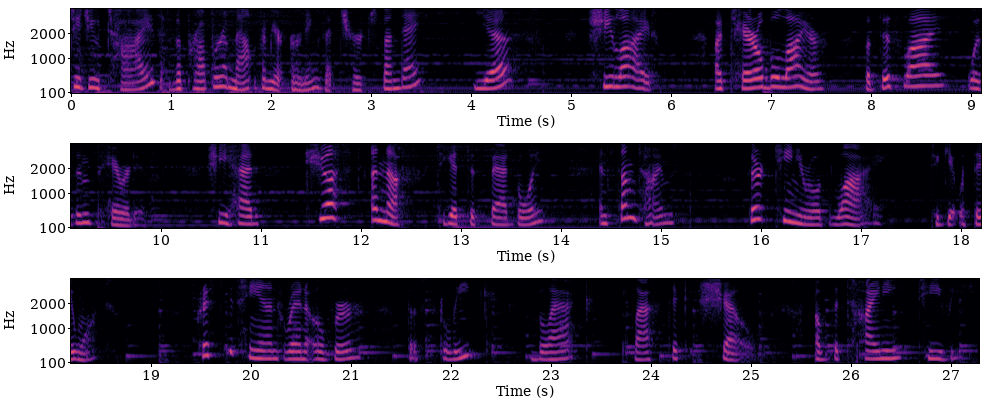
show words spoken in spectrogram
Did you tithe the proper amount from your earnings at church Sunday? Yes, she lied. A terrible liar, but this lie was imperative. She had just enough to get this bad boy, and sometimes 13 year olds lie to get what they want. Christy's hand ran over the sleek, black plastic shell of the tiny TV.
